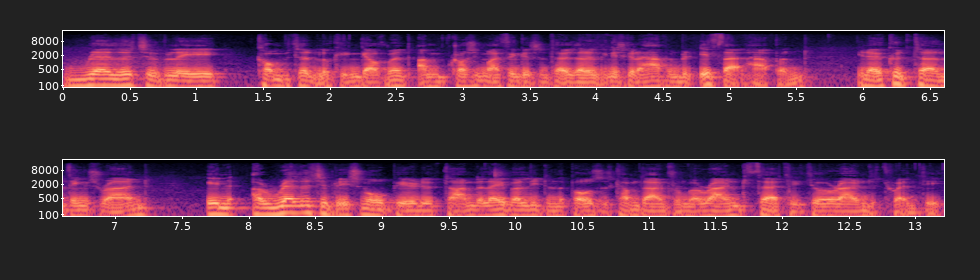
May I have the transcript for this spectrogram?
relatively competent looking government. I'm crossing my fingers and toes, I don't think it's going to happen, but if that happened, you know, it could turn things round. In a relatively small period of time, the Labour lead in the polls has come down from around 30 to around 20.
